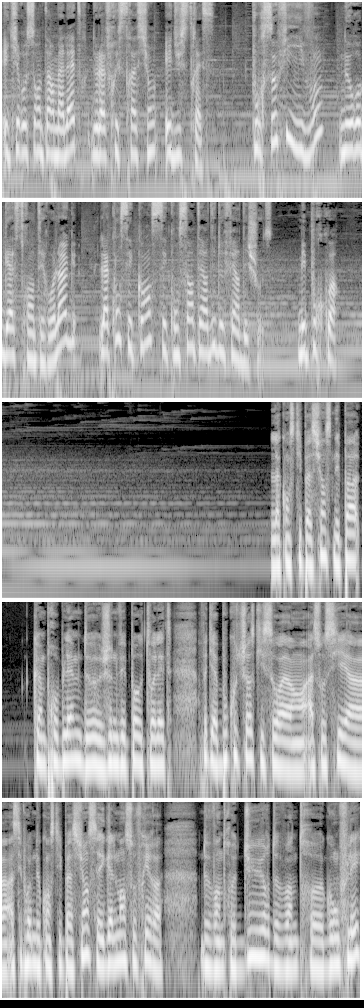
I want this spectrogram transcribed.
et qui ressentent un mal-être, de la frustration et du stress. Pour Sophie Yvon, neurogastro-entérologue, la conséquence c'est qu'on s'interdit de faire des choses. Mais pourquoi? La constipation, ce n'est pas qu'un problème de je ne vais pas aux toilettes. En fait, il y a beaucoup de choses qui sont euh, associées à, ces problèmes de constipation. C'est également souffrir de ventre dur, de ventre gonflé,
